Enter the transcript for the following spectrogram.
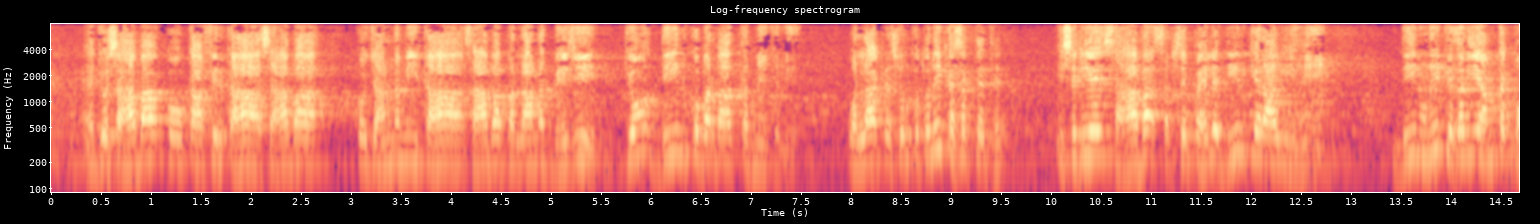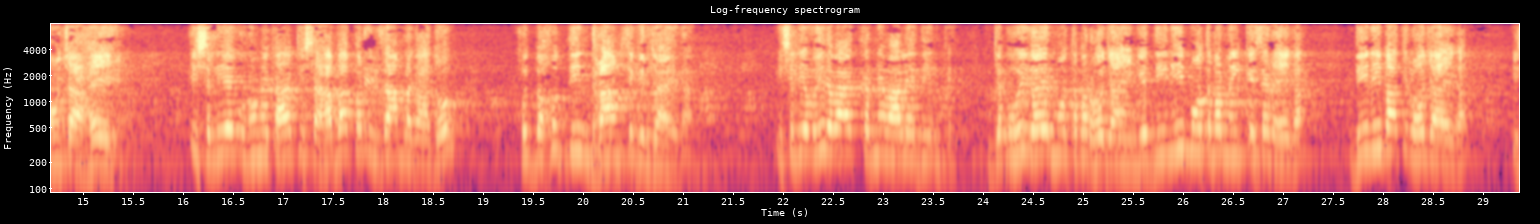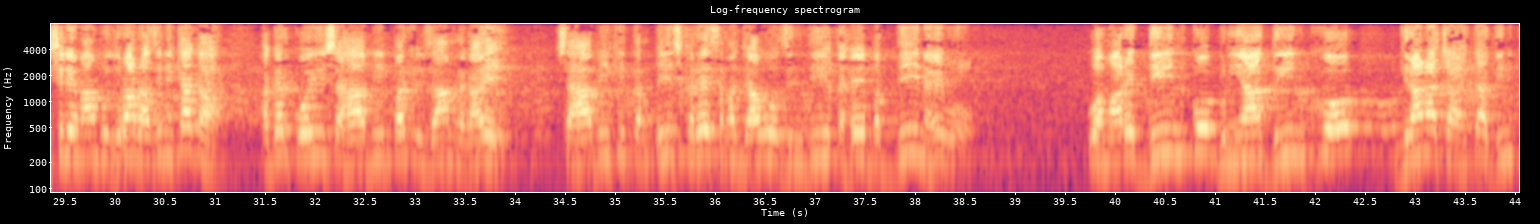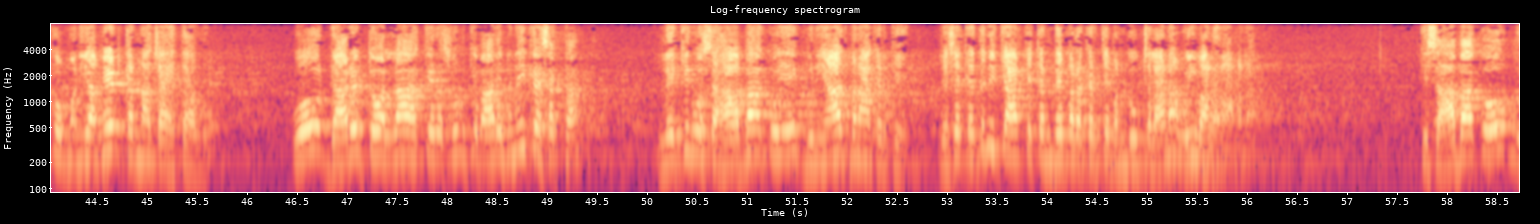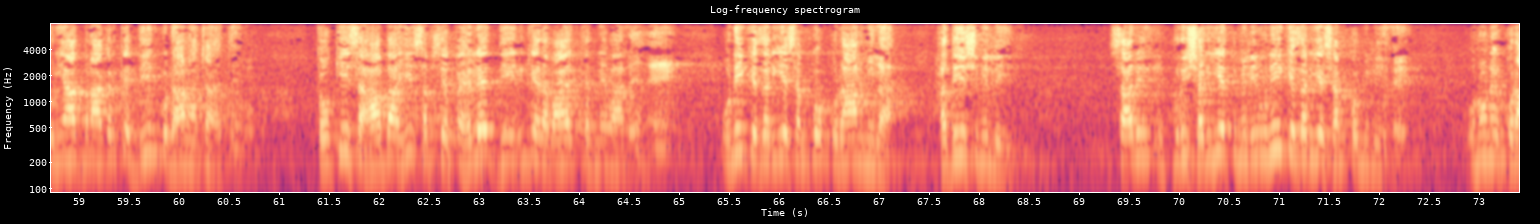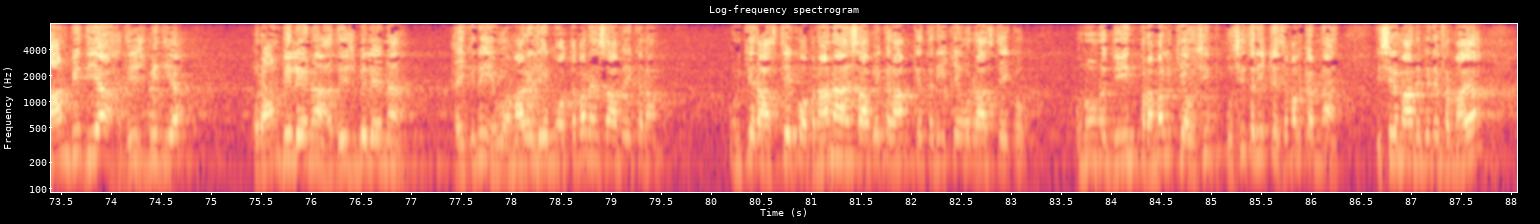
جو صحابہ کو کافر کہا، صحابہ کو جہنمی کہا، صحابہ پر لانت بھیجی، کیوں؟ دین کو برباد کرنے کے لیے۔ وہ اللہ کے رسول کو تو نہیں کہہ سکتے تھے۔ اس لیے صحابہ سب سے پہلے دین کے راوی ہیں۔ دین انہی کے ذریعے ہم تک پہنچا ہے۔ اس لیے انہوں نے کہا کہ صحابہ پر الزام لگا دو، خود بخود دین دھڑام سے گر جائے گا۔ اس لیے وہی روایت کرنے والے ہیں دین کے۔ جب وہی غیر معتبر ہو جائیں گے، دین ہی معتبر نہیں کیسے رہے گا؟ دین ہی باطل ہو جائے گا۔ اس لیے امام بزرا راضی نے کیا کہا؟ اگر کوئی صحابی پر الزام لگائے، صحابی کی تنقید کرے، سمجھ جاؤ وہ زندیق ہے بدین ہے وہ۔ وہ ہمارے دین کو، بنیاد دین کو گرانا چاہتا ہے، دین کو منیا میٹ کرنا چاہتا ہے وہ۔ وہ ڈائریکٹ تو اللہ کے رسول کے بارے میں نہیں کہہ سکتا، لیکن وہ صحابہ کو ایک بنیاد بنا کر کے، جیسے کہتے نہیں کہ آپ کے کندھے پر رکھ کر کے بندوق چلانا، وہی والا معاملہ۔ کہ صحابہ کو بنیاد بنا کر کے دین کو ڈھانا چاہتے ہیں وہ۔ کیونکہ صحابہ ہی سب سے پہلے دین کے روایت کرنے والے ہیں۔ انہی کے ذریعے سے ہم کو قرآن ملا، حدیث ملی، ساری پوری شریعت ملی، انہی کے ذریعے سے ہم کو ملی ہے۔ انہوں نے قرآن بھی دیا، حدیث بھی دیا۔ قرآن بھی لینا، حدیث بھی لینا، ہے کہ نہیں؟ وہ ہمارے لیے معتبر ہے صحابہ کرام۔ ان کے راستے کو اپنانا ہے صحابہ کرام کے طریقے اور راستے کو۔ انہوں نے دین پر عمل کیا، اسی اسی طریقے سے عمل کرنا ہے۔ اس لیے مانبی نے فرمایا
